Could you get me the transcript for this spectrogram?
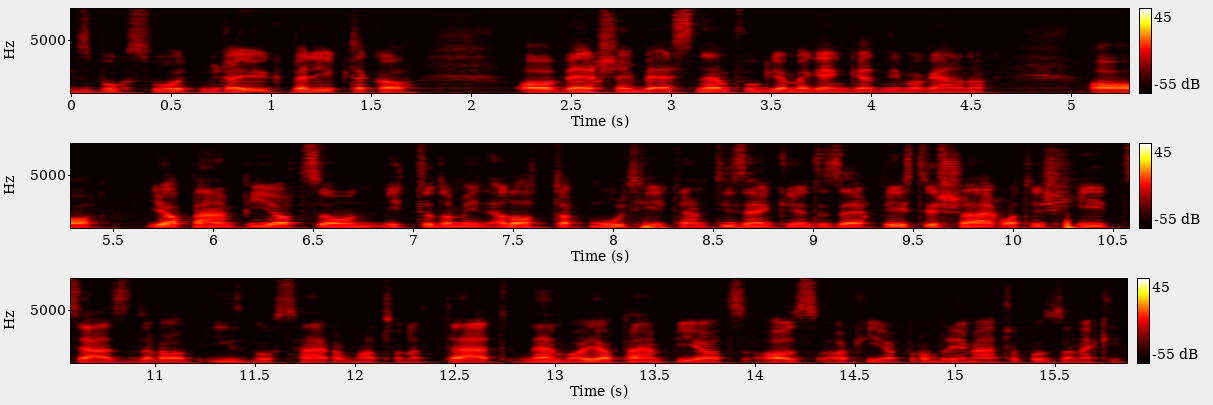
Xbox volt, mire ők beléptek a, a versenybe, ezt nem fogja megengedni magának. A japán piacon, mit tudom én, eladtak múlt héten 19 ezer PlayStation és 700 darab Xbox 360-at, tehát nem a japán piac az, aki a problémát okozza nekik.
